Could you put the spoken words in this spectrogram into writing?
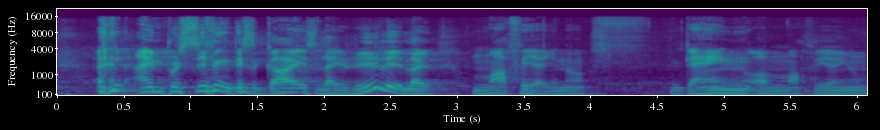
and I'm perceiving this guy is like really like mafia, you know, gang or mafia. You know.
